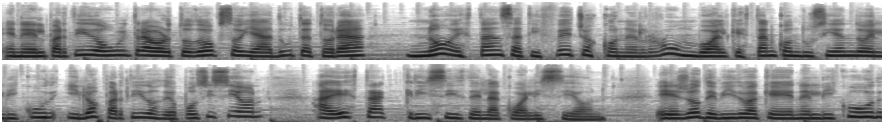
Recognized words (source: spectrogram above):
En el partido ultraortodoxo Yaduta Torah no están satisfechos con el rumbo al que están conduciendo el Likud y los partidos de oposición a esta crisis de la coalición. Ello debido a que en el Likud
